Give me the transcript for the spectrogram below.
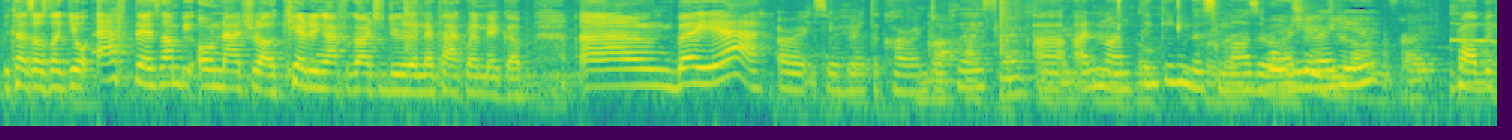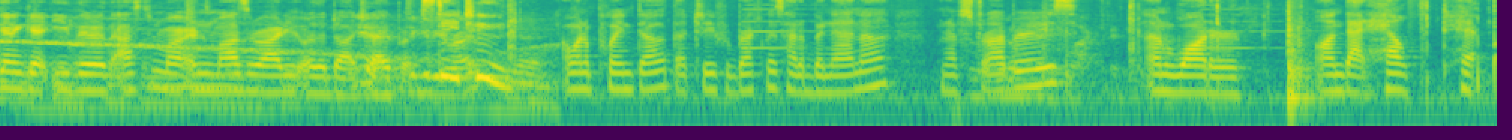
because I was like, yo, F this. I'm be all natural. Kidding, I forgot to do it and I packed my makeup. Um, but yeah. All right, so we're here at the car rental place. Uh, I don't know. I'm thinking this Maserati right here. Probably gonna get either the Aston Martin, Maserati, or the Dodge Viper. Stay tuned. I want to point out that today for breakfast I had a banana. I'm gonna have strawberries and water on that health tip.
